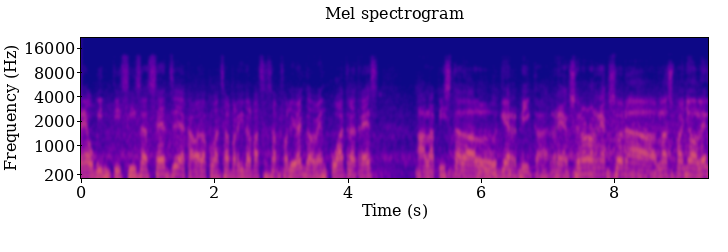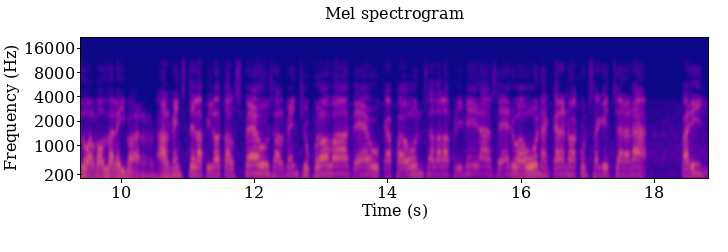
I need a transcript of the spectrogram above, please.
10, 26 a 16, acaba de començar el partit del Barça Sant Feliuenc, de moment 4 a 3 a la pista del Guernica. Reacciona o no reacciona l'Espanyol, Edu, al gol de l'Eibar? Almenys té la pilota als peus, almenys ho prova, 10 cap a 11 de la primera, 0 a 1, encara no ha aconseguit generar perill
